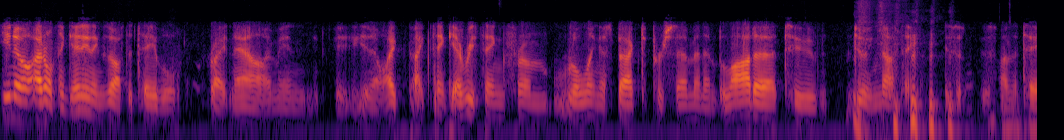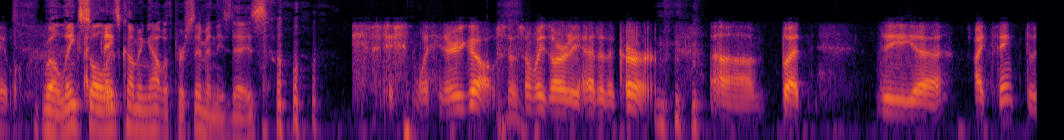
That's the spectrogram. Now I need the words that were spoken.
You know, I don't think anything's off the table right now. I mean, you know, I I think everything from rolling us back to persimmon and balata to doing nothing is, is on the table. Well, Linksoul think, is coming out with persimmon these days. So. Well, there you go. So somebody's already ahead of the curve. um, but the uh, I think the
